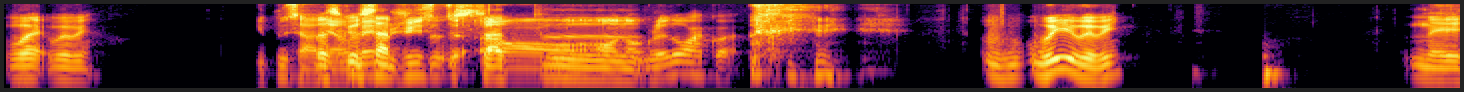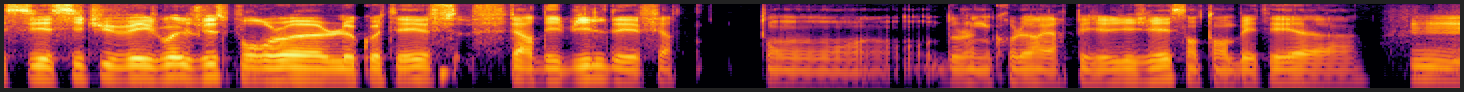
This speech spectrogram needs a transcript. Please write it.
Ouais, oui, oui. Du coup, ça Parce que même ça juste peut- ça en, peut- en angle droit, quoi. Oui, oui, oui. Mais si, si tu veux y jouer juste pour le, le côté faire des builds et faire ton dungeon crawler RPG sans t'embêter. euh, Hmm,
